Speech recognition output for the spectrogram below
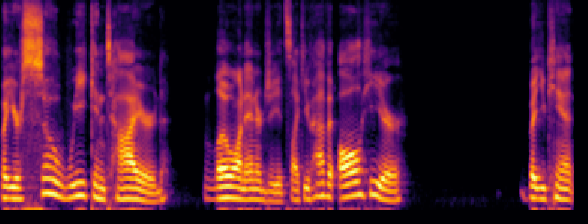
but you're so weak and tired, low on energy. It's like you have it all here, but you can't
